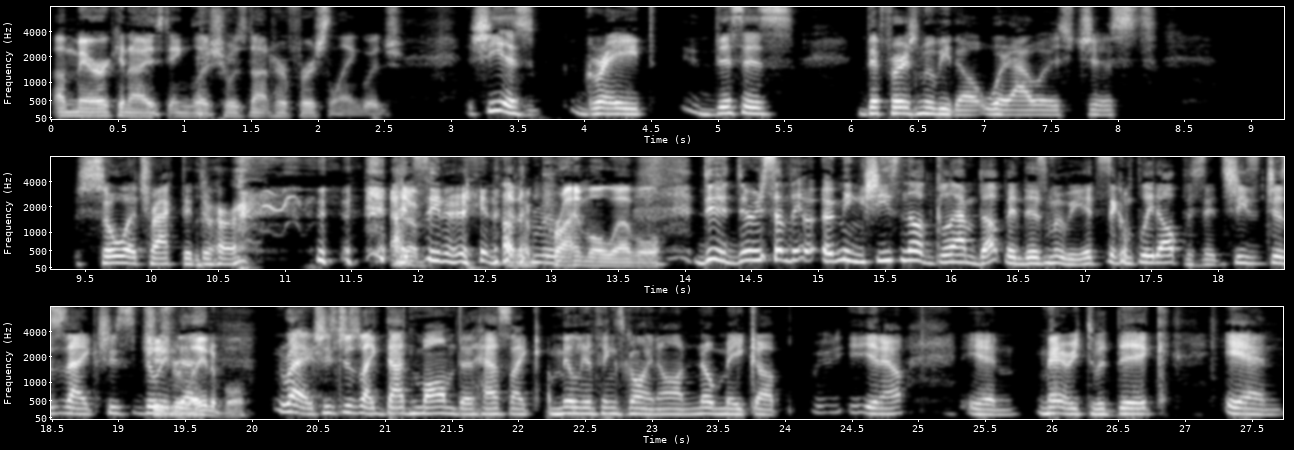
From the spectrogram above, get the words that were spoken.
Americanized English was not her first language. She is great. This is the first movie though where I was just so attracted to her. I'd a- seen her in At a movies. primal level. Dude, there is something. I mean, she's not glammed up in this movie. It's the complete opposite. She's just like she's doing She's that- relatable. Right. She's just like that mom that has like a million things going on, no makeup, you know, and married to a dick. And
